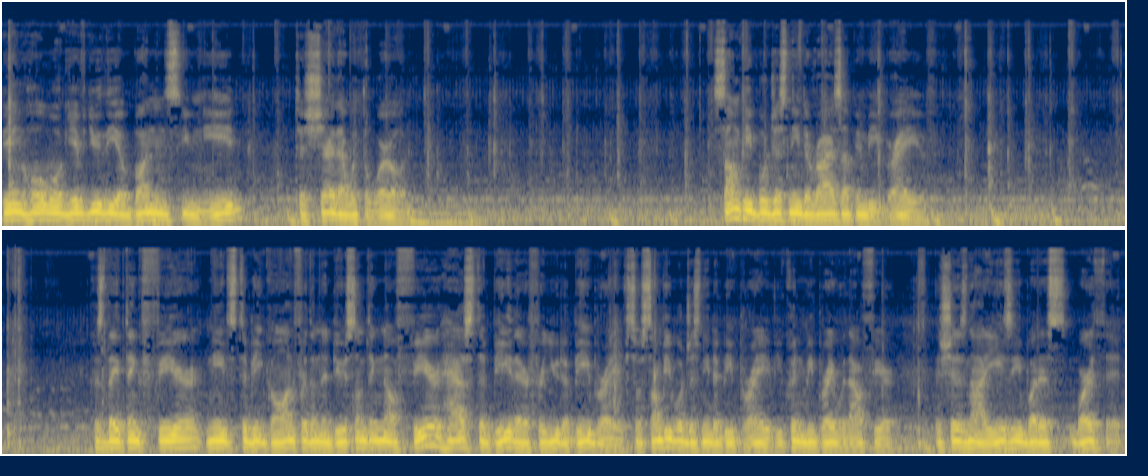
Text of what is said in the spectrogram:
Being whole will give you the abundance you need to share that with the world. Some people just need to rise up and be brave because they think fear needs to be gone for them to do something. No, fear has to be there for you to be brave. So some people just need to be brave. You couldn't be brave without fear. This shit is not easy, but it's worth it.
